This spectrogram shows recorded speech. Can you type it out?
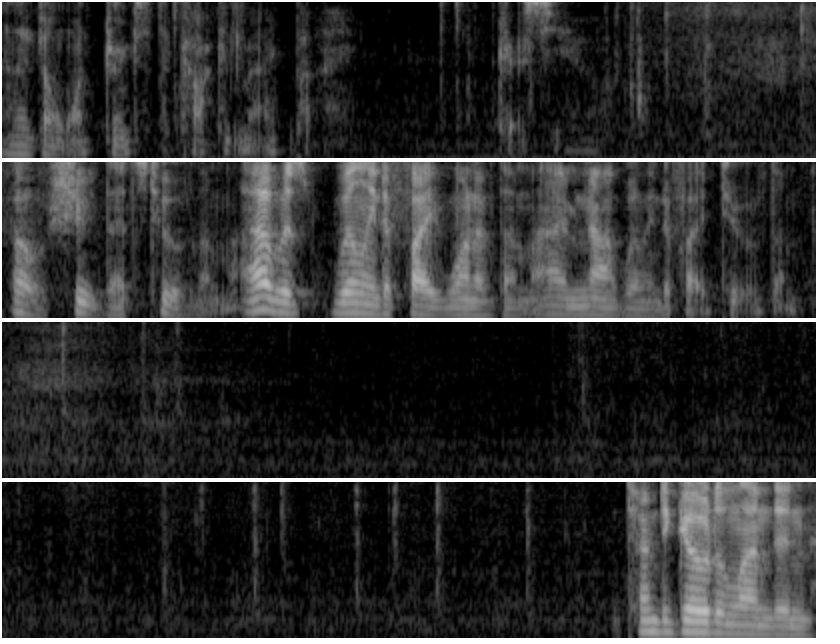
And I don't want drinks at the cock and magpie. Curse you. Oh, shoot, that's two of them. I was willing to fight one of them. I'm not willing to fight two of them. Time to go to London.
